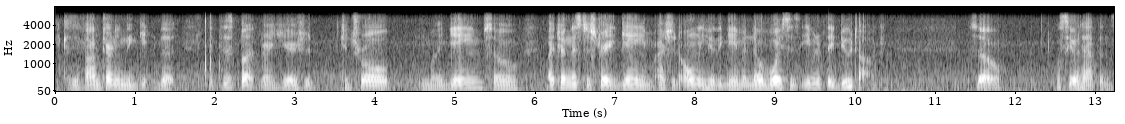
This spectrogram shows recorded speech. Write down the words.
Because if I'm turning the the like this button right here should control my game so if I turn this to straight game I should only hear the game and no voices even if they do talk. So we'll see what happens.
